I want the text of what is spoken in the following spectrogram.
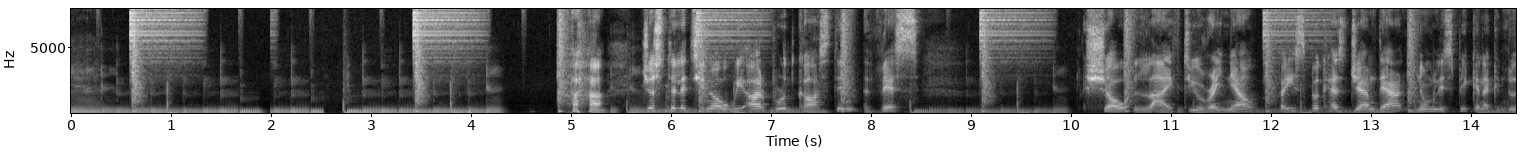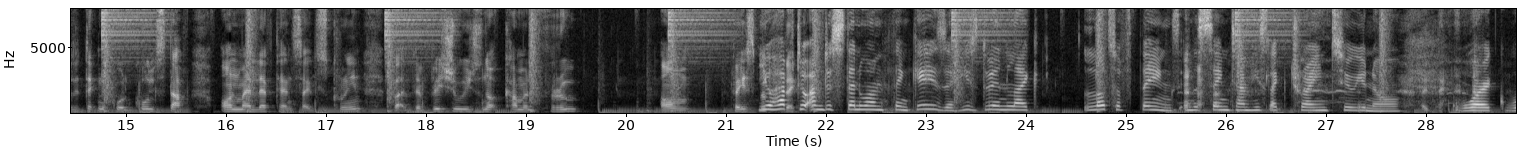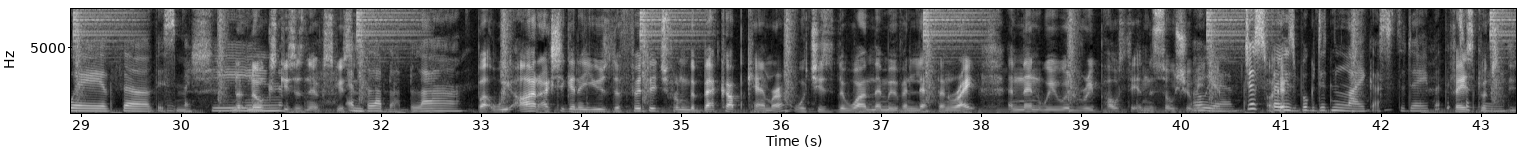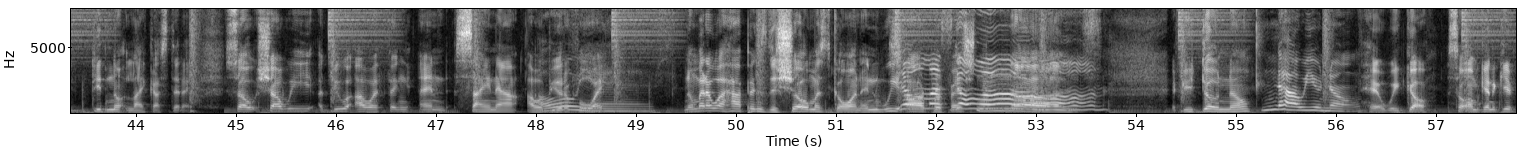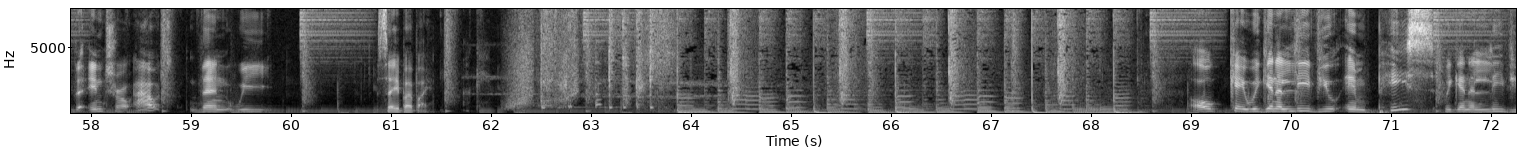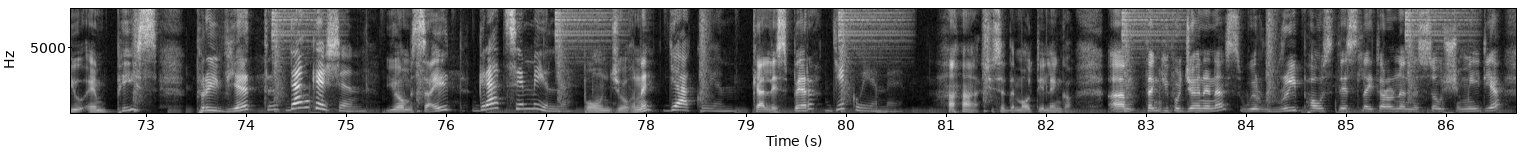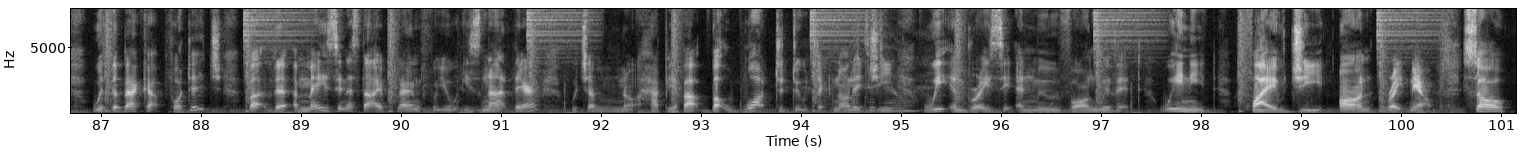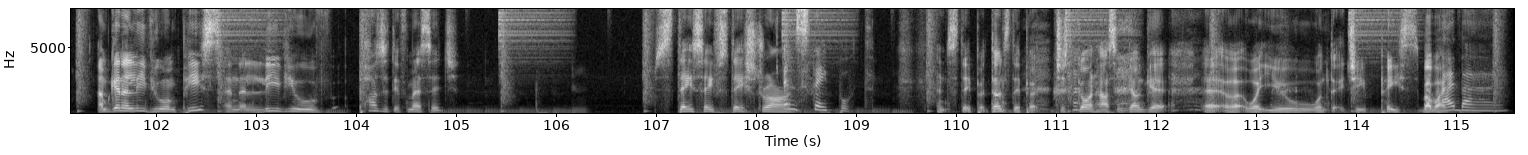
Just to let you know, we are broadcasting this show live to you right now. Facebook has jammed out. Normally speaking, I can do the technical and cool stuff on my left hand side screen, but the visual is not coming through on Facebook. You have They- to understand one thing, Kaiser. He's doing like lots of things in the same time. He's like trying to, you know, work with uh, this machine. no, no excuses, no excuses. And blah blah blah. but we are actually going to use the footage from the backup camera, which is the one that moving left and right, and then we will repost it in the social media. Oh media. yeah. Just Okay. Facebook didn't like us today, but Facebook okay. did not like us today. So shall we do our thing and sign out our oh, beautiful way? yes. No matter what happens, the show must go on, and we Show are professionals. If you don't know, Now you know. here we go. So I'm gonna give the intro out, then we say bye bye. Okay. Okay, we're gonna leave you in peace. We're gonna leave you in peace. Privyet, Dankeschön. Yom Said, Grazie mille. buongiorno, Ďakujem. kalispera. Děkujeme. Haha, she said the multilingual. Um, thank you for joining us. We'll repost this later on in the social media with the backup footage. But the amazingness that I planned for you is not there, which I'm not happy about. But what to do? Technology, do? we embrace it and move on with it. We need 5G on right now. So I'm gonna leave you in peace and then leave you with a positive message. Stay safe, stay strong And stay put. And stay put. Don't stay put. Just go and hustle. Don't get uh, what you want to achieve. Peace. Bye bye. Bye bye.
